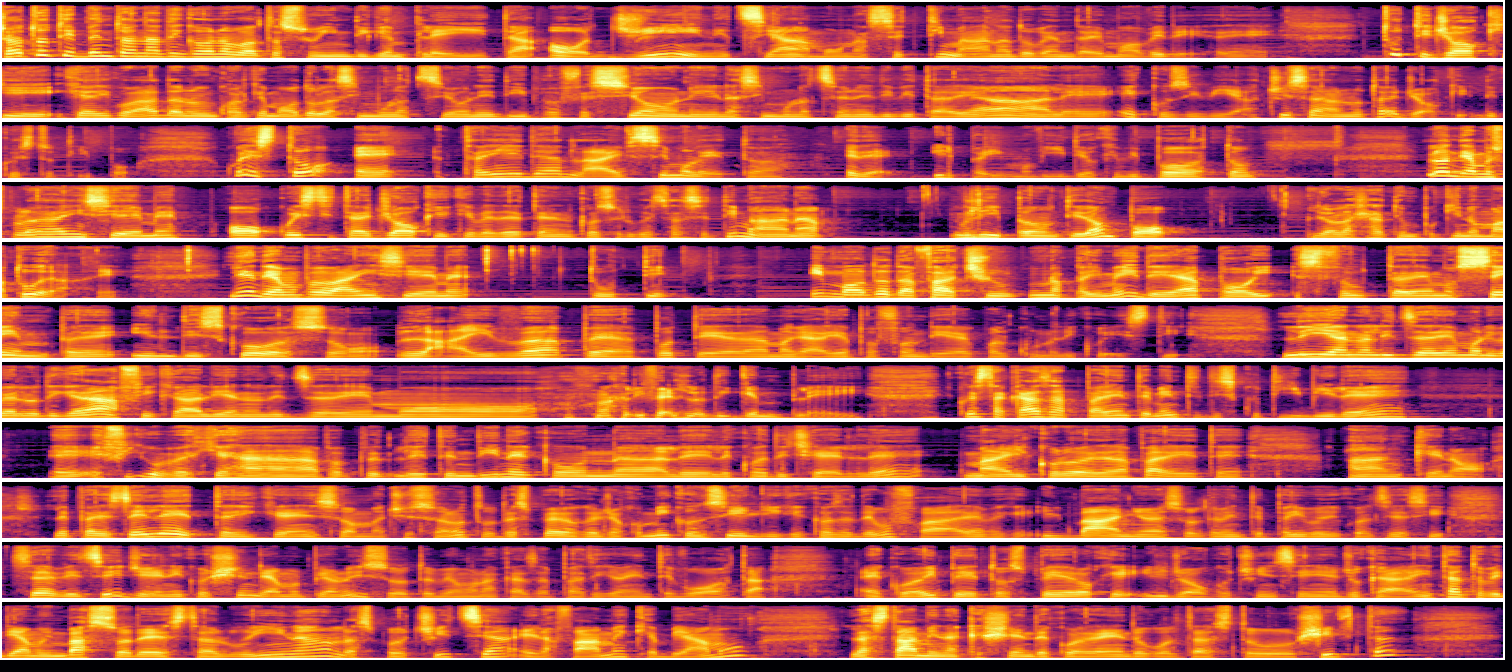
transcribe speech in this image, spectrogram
Ciao a tutti e bentornati ancora una volta su Indie Gameplay Ita. Oggi iniziamo una settimana dove andremo a vedere tutti i giochi che riguardano in qualche modo la simulazione di professioni, la simulazione di vita reale e così via. Ci saranno tre giochi di questo tipo. Questo è Trader Life Simulator ed è il primo video che vi porto. Lo andiamo a esplorare insieme. Ho questi tre giochi che vedrete nel corso di questa settimana, lì pronti da un po' li ho lasciati un pochino maturare, li andiamo a provare insieme tutti in modo da farci una prima idea, poi sfrutteremo sempre il discorso live per poter magari approfondire qualcuno di questi. Li analizzeremo a livello di grafica, li analizzeremo a livello di gameplay. Questa casa apparentemente discutibile è, figo perché ha proprio le tendine con le, le cordicelle, ma il colore della parete anche no. Le prese elettriche, insomma, ci sono tutte. Spero che il gioco mi consigli che cosa devo fare, perché il bagno è assolutamente privo di qualsiasi servizio igienico. Scendiamo al piano di sotto e abbiamo una casa praticamente vuota. Ecco, ripeto, spero che il gioco ci insegni a giocare. Intanto vediamo in basso a destra l'urina, la sporcizia e la fame che abbiamo, la stamina che scende correndo col tasto Shift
